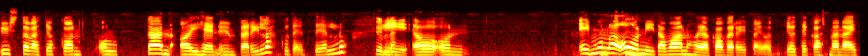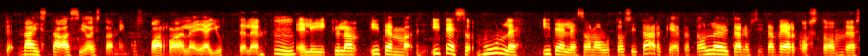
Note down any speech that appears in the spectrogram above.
ystävät, jotka on ollut tämän aiheen ympärillä, kuten Tellu, Kyllä. niin on ei mulla ole niitä vanhoja kavereita, joiden kanssa mä näitä, näistä asioista niin kuin sparrailen ja juttelen. Mm. Eli kyllä ite, ite, mulle itselle se on ollut tosi tärkeää, että on löytänyt sitä verkostoa myös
